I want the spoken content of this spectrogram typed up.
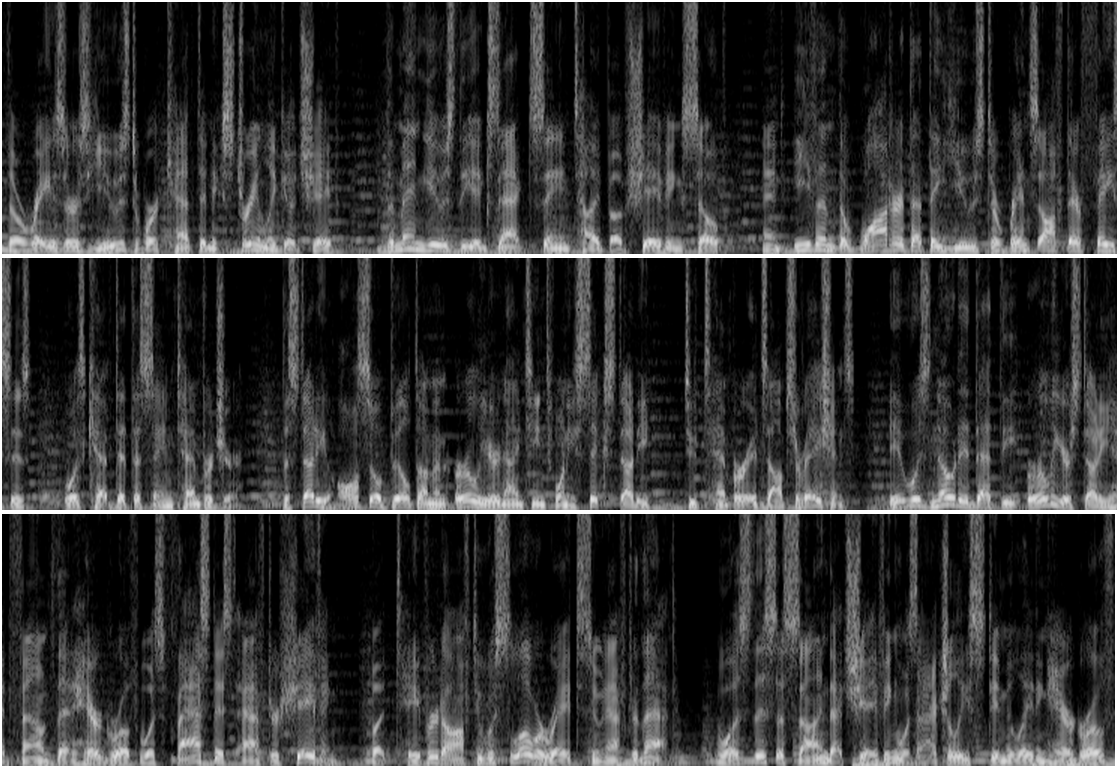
The razors used were kept in extremely good shape, the men used the exact same type of shaving soap, and even the water that they used to rinse off their faces was kept at the same temperature. The study also built on an earlier 1926 study to temper its observations. It was noted that the earlier study had found that hair growth was fastest after shaving, but tapered off to a slower rate soon after that. Was this a sign that shaving was actually stimulating hair growth?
